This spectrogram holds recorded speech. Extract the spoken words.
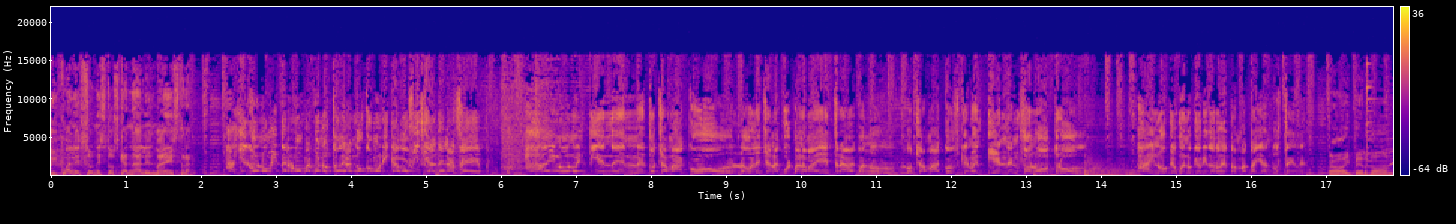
¿Y cuáles son estos canales, maestra? Ay, hijo, no me interrumpa cuando los chamacos que no entienden son otros. Ay, no, qué bueno que ahorita los están batallando ustedes. Ay, perdón.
